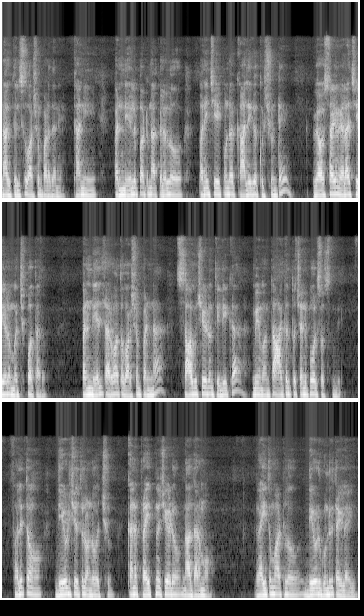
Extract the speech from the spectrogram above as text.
నాకు తెలుసు వర్షం పడదని కానీ పన్నెండేళ్ళ పాటు నా పిల్లలు పని చేయకుండా ఖాళీగా కూర్చుంటే వ్యవసాయం ఎలా చేయాలో మర్చిపోతారు. పన్నెండేళ్ళ తర్వాత వర్షం పడినా సాగు చేయడం తెలియక మేమంతా ఆకలితో చనిపోవాల్సి వస్తుంది. ఫలితం దేవుడి చేతులు ఉండవచ్చు కానీ ప్రయత్నం చేయడం నా ధర్మం. రైతు మాటలో దేవుడి గుండెకు తగిలాయి.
